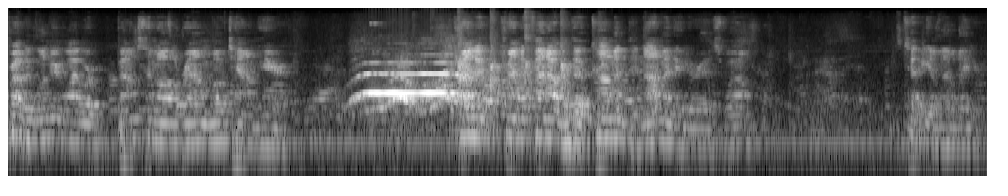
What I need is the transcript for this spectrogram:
probably wondering why we're bouncing all around Motown here. Trying to, trying to find out what the common denominator is. Well, I'll tell you a little later.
